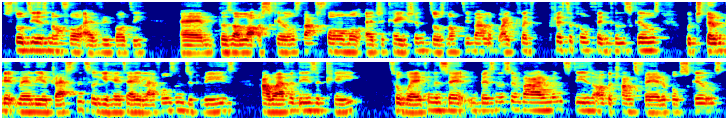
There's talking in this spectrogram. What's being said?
study is not for everybody. Um, there's a lot of skills that formal education does not develop, like critical thinking skills, which don't get really addressed until you hit A levels and degrees. However, these are key to working in certain business environments. These are the transferable skills.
